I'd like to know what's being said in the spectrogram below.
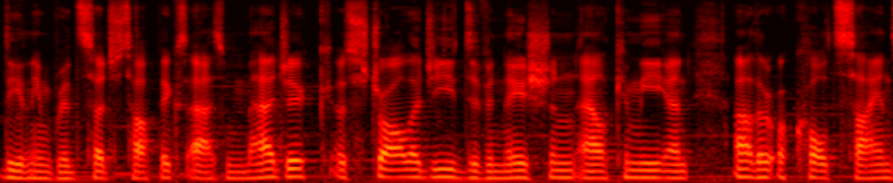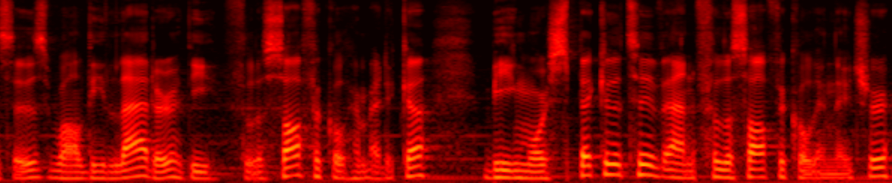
dealing with such topics as magic, astrology, divination, alchemy, and other occult sciences, while the latter, the philosophical Hermetica, being more speculative and philosophical in nature,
